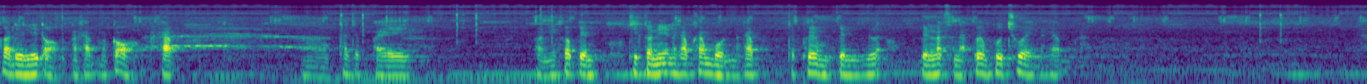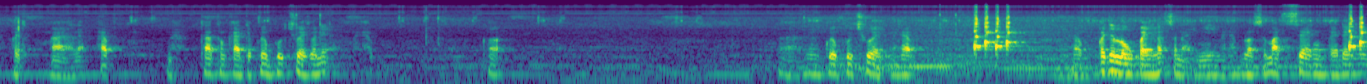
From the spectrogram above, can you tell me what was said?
ก็ delete ออกนะครับ มันก็ออกนะครับ ถ้าจะไปตอนนี้ก็เป็นคลิกตัวนี้นะครับข้างบนนะครับ จะเพิ่มเป็นเป็นลักษณะเพิ่มผู้ช่วยนะครับ ก็จะ มาแล้วครับ ถ้าต้องการจะเพิ่มผู้ช่วยก็เนี้ยนะครับ ก็เรื่องเพิ่มผู้ช่วยนะครับครับก็จะลงไปลักษณะงนี้นะครับ เราสามารถแทรกลงไปได้เรื่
